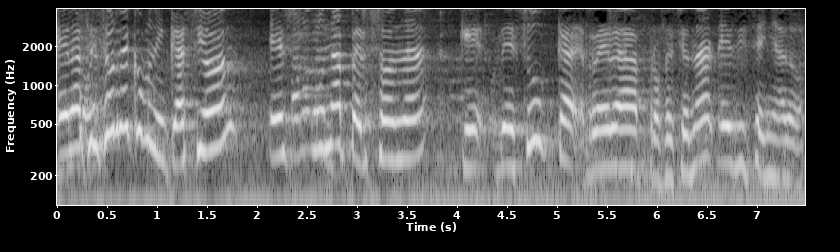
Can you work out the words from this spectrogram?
El asesor de comunicación es una persona que de su carrera profesional es diseñador.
